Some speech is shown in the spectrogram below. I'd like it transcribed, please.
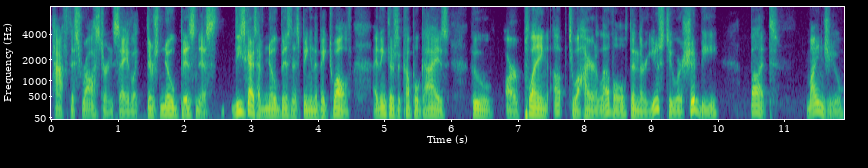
half this roster and say like there's no business these guys have no business being in the Big 12. I think there's a couple guys who are playing up to a higher level than they're used to or should be, but mind you,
